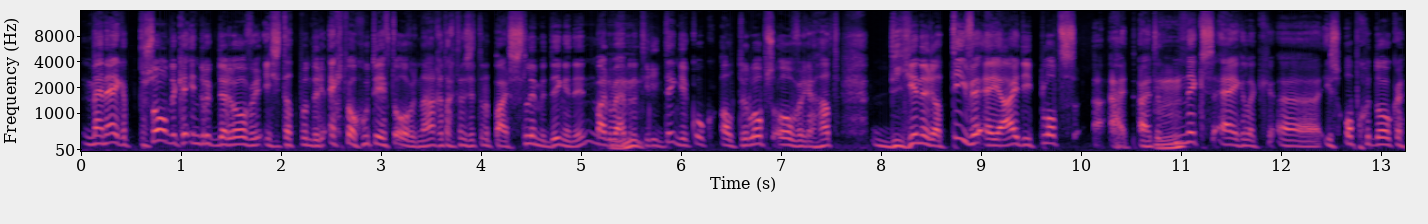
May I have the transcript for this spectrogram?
mijn eigen persoonlijke indruk daarover is dat men er echt wel goed heeft over nagedacht. En er zitten een paar slimme dingen in. Maar we hebben het hier denk ik ook al terloops over gehad. Die generatieve AI die plots uit, uit het niks eigenlijk uh, is opgedoken,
